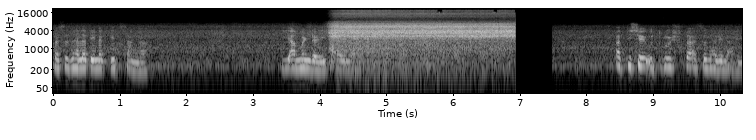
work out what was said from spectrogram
कसं झालं ते नक्कीच सांगा. या मंडळी खायला. अतिशय उत्कृष्ट असं झालेलं आहे.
